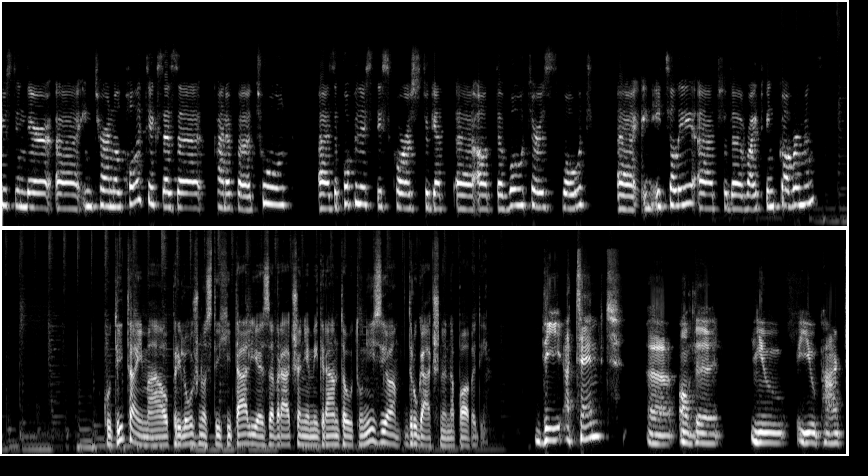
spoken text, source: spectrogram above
used in their internal politics as a kind of a tool, as a populist discourse to get out the voters' vote in Italy to the right-wing government. Kutita ima o priložnostih Italije za vračanje migrantov v Tunizijo drugačne napovedi. The attempt uh, of the new EU Pact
